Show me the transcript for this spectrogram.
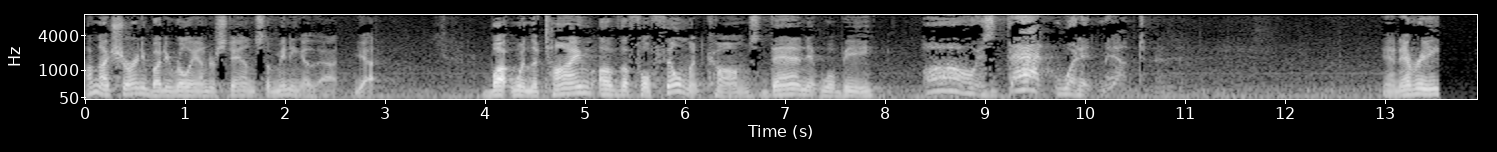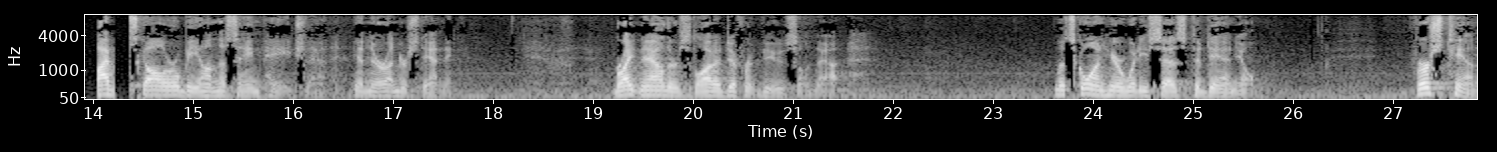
I'm not sure anybody really understands the meaning of that yet. But when the time of the fulfillment comes, then it will be, oh, is that what it meant? And every Bible scholar will be on the same page then in their understanding. Right now, there's a lot of different views on that. Let's go on here what he says to Daniel. Verse 10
